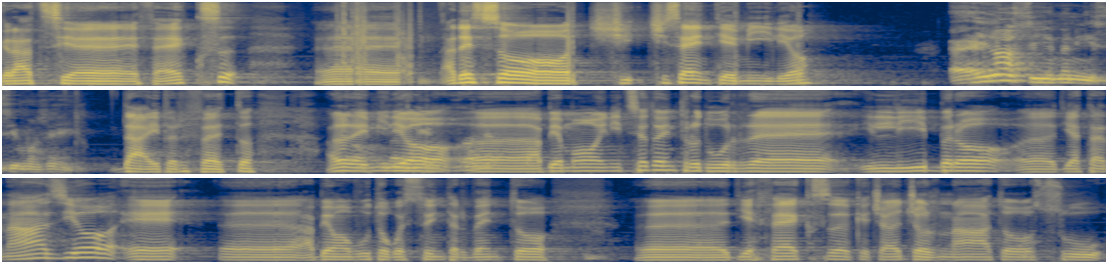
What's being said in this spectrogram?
Grazie FX. Eh, adesso ci, ci, senti Emilio? Eh, io sì, benissimo, sì. Dai, perfetto. Allora Emilio, eh, abbiamo iniziato a introdurre il libro eh, di Atanasio e eh, abbiamo avuto questo intervento eh, di FX che ci ha aggiornato su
